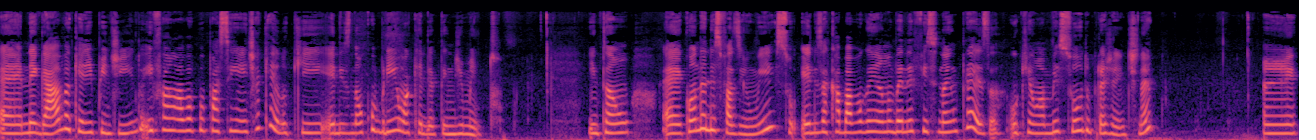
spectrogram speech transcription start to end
é, negava aquele pedido e falava para o paciente aquilo, que eles não cobriam aquele atendimento. Então, é, quando eles faziam isso, eles acabavam ganhando benefício na empresa, o que é um absurdo para gente, né? É,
